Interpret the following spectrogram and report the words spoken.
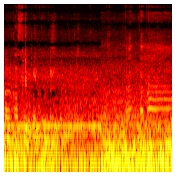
他の滑走路から行ってるタンタタン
